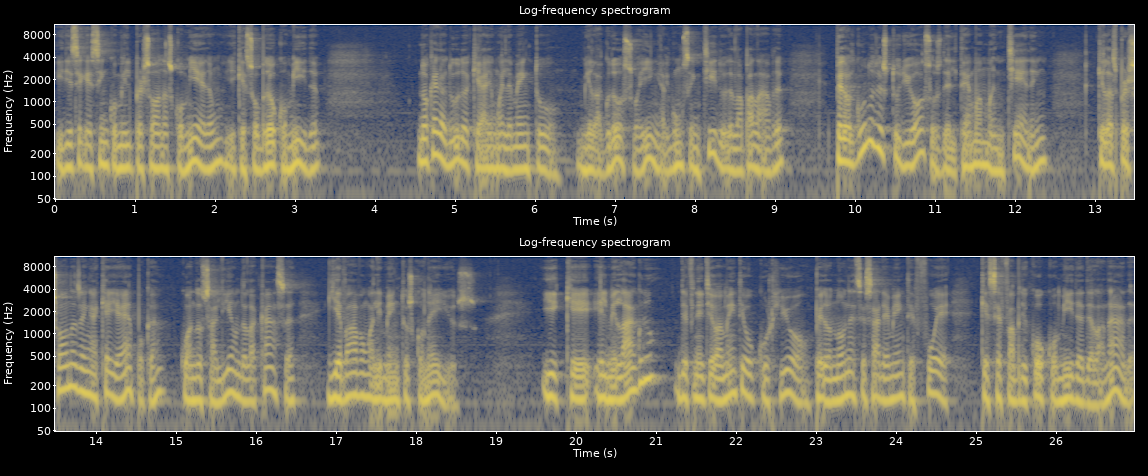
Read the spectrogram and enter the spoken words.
y dice que cinco mil personas comieron y que sobró comida. No queda duda que hay un elemento milagroso ahí en algún sentido de la palabra, pero algunos estudiosos del tema mantienen que las personas en aquella época, cuando salían de la casa, llevaban alimentos con ellos y que el milagro definitivamente ocurrió, pero no necesariamente fue que se fabricó comida de la nada,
